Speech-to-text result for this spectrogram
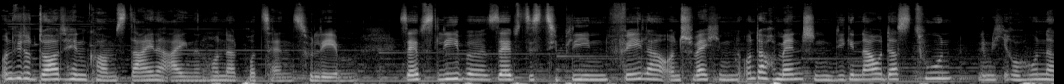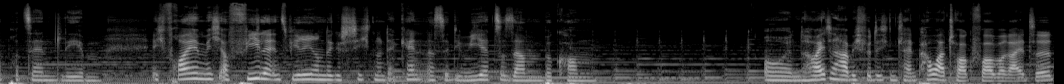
und wie du dorthin kommst, deine eigenen 100% zu leben. Selbstliebe, Selbstdisziplin, Fehler und Schwächen und auch Menschen, die genau das tun, nämlich ihre 100% leben. Ich freue mich auf viele inspirierende Geschichten und Erkenntnisse, die wir zusammen bekommen. Und heute habe ich für dich einen kleinen Power Talk vorbereitet.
